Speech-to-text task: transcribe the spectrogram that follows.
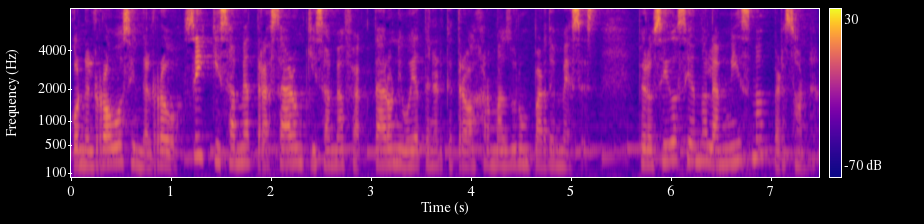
con el robo sin el robo. Sí, quizá me atrasaron, quizá me afectaron y voy a tener que trabajar más duro un par de meses, pero sigo siendo la misma persona.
